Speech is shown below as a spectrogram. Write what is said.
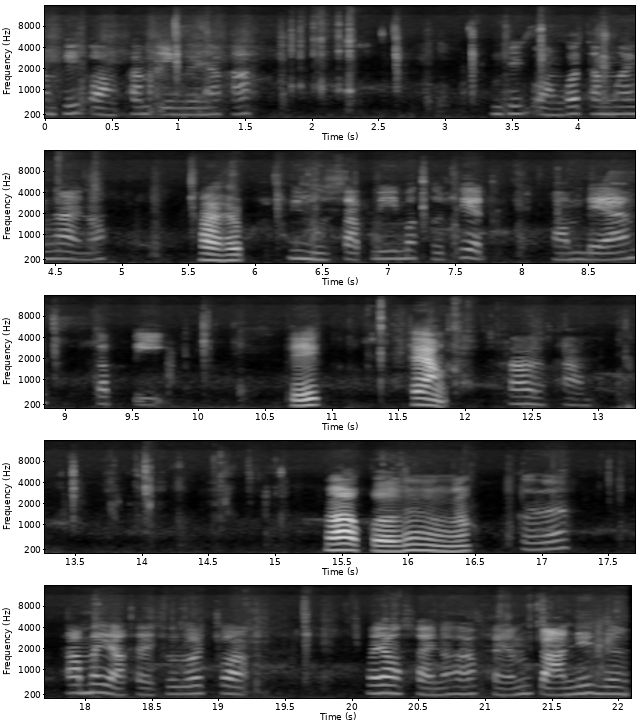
น้ำพริกอ่องทำเองเลยนะคะ น้ำพริกอ่องก็ทำง่ายๆเนาะ ใช่ครับมีหมูสับ มีมะเขือเทศ หอมแดงกะปิพริกแห้งข้าวค่ะแล้วก็เกลือนิดนึงเนาะเกลือถ้าไม่อยากใส่ชูรสก็ ไม่ต้องใส่นะคะ ใส่น้ำตาลนิดนึง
